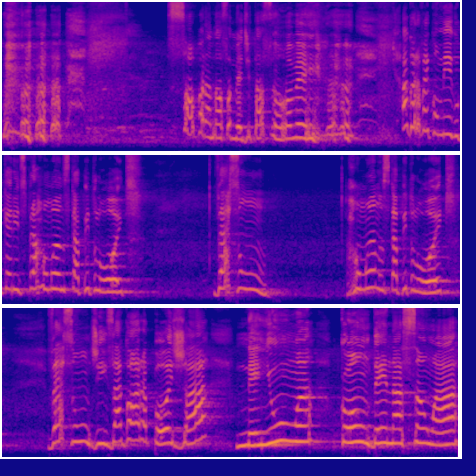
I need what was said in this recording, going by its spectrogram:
Só para a nossa meditação, amém? Agora vai comigo, queridos, para Romanos capítulo 8, verso 1. Romanos capítulo 8. Verso 1 diz: Agora, pois, já nenhuma condenação há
